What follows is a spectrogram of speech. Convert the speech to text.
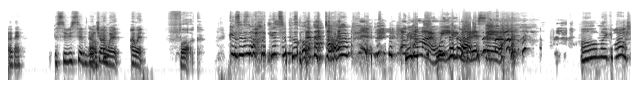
Okay. As soon as you said which, oh. I went. I went. Fuck. Because it's not he says all the time. oh Maybe come on, wait! You gotta say that. oh my gosh.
